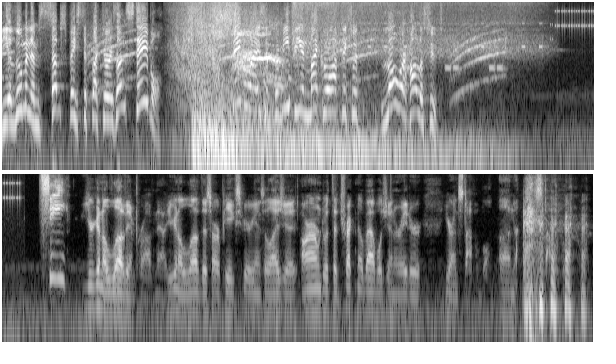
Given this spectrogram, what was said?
The aluminum subspace deflector is unstable. Stabilize the Promethean micro-optics with lower holosuit. See? You're going to love improv now. You're going to love this RP experience, Elijah. Armed with the Trek No Babble generator, you're unstoppable. Unstoppable.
